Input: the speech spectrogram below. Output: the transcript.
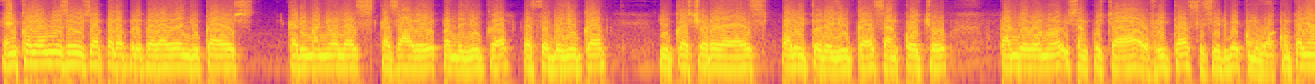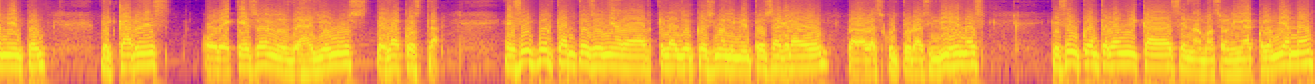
En Colombia se usa para preparar enyucados, carimañolas, casabe, pan de yuca, pastel de yuca, yucas chorreadas, palito de yuca, sancocho, pan de bono y sancochada o frita. Se sirve como acompañamiento de carnes o de queso en los desayunos de la costa. Es importante señalar que la yuca es un alimento sagrado para las culturas indígenas que se encuentran ubicadas en la Amazonía colombiana,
